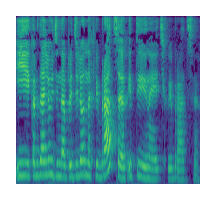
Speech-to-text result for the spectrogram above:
И когда люди на определенных вибрациях, и ты на этих вибрациях,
